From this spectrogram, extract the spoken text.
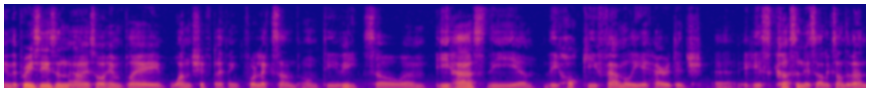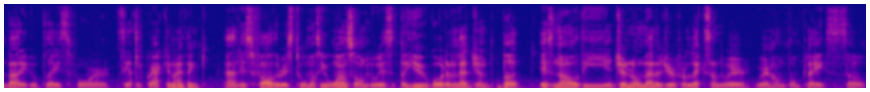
in the preseason, and I saw him play one shift, I think, for Leksand on TV. So um, he has the um, the hockey family heritage uh, his cousin is Alexander Wennberg, who plays for Seattle Kraken, I think and his father is Thomas Johansson, who is a Djurgården legend, but is now the general manager for Leksand, where where Anton plays. So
